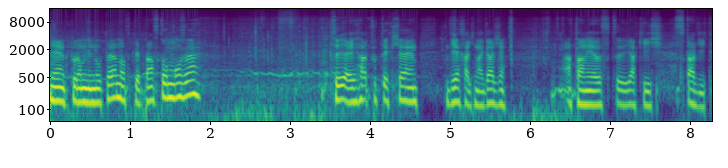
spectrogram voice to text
nie wiem którą minutę, no z 15 może. Czy ja tutaj chciałem wjechać na gazie, a tam jest jakiś stawik.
